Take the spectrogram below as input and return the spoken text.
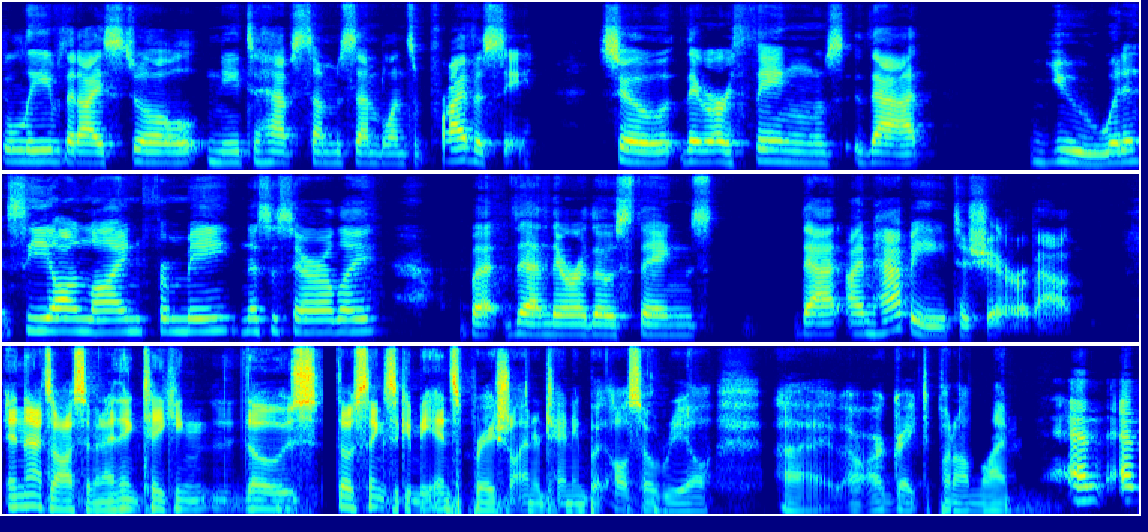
believe that I still need to have some semblance of privacy. So there are things that you wouldn't see online from me necessarily, but then there are those things that I'm happy to share about. And that's awesome. And I think taking those those things that can be inspirational, entertaining, but also real, uh, are great to put online. And and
